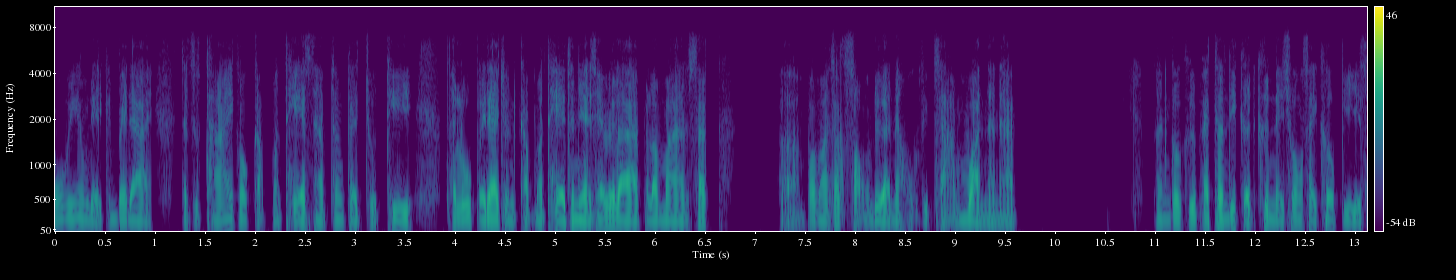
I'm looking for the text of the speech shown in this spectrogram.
moving average ขึ้นไปได้ แต่สุดท้ายก็กลับมาเทสนะครับ ตั้งแต่จุดที่ทะลุไปได้จนกลับมาเทสเนี่ยใช้เวลาประมาณสักประมาณสัก 2 เดือนนะ63 วันนะครับ นั่นก็คือแพทเทิร์นที่เกิดขึ้นในช่วงไซเคิลปี 2010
